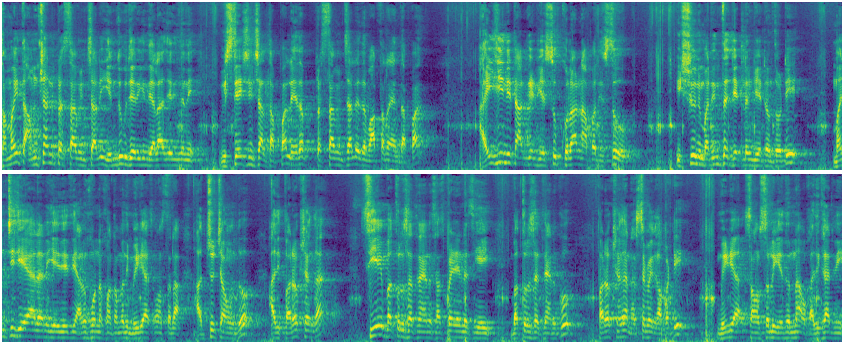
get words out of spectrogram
సమైత అంశాన్ని ప్రస్తావించాలి ఎందుకు జరిగింది ఎలా జరిగిందని విశ్లేషించాలి తప్ప లేదా ప్రస్తావించాలి లేదా వార్తలు రాయాలి తప్ప ఐజీని టార్గెట్ చేస్తూ కులాన్ని ఆపాదిస్తూ ఇష్యూని మరింత జటిలం చేయడంతో మంచి చేయాలని ఏదైతే అనుకున్న కొంతమంది మీడియా సంస్థల అచ్చుచా ఉందో అది పరోక్షంగా సిఐ బత్తుల సత్యనారాయణ సస్పెండ్ అయిన సిఐ బత్తుల సత్యనారాయణకు పరోక్షంగా నష్టమే కాబట్టి మీడియా సంస్థలు ఏదన్నా ఒక అధికారిని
